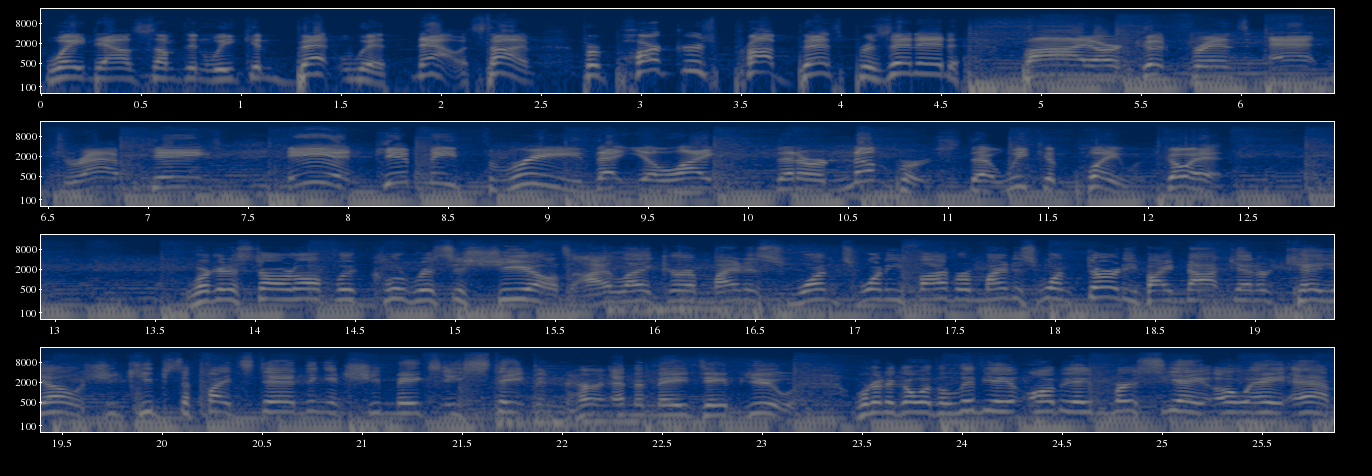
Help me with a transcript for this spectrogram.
way down something we can bet with. Now it's time for Parker's Prop Bets presented by our good friends at DraftKings. Ian, give me three that you like that are numbers that we can play with. Go ahead. We're going to start off with Claressa Shields. I like her at minus 125 or minus 130 by knockout or KO. She keeps the fight standing and she makes a statement in her MMA debut. We're going to go with Olivier Aubin-Mercier, OAM.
